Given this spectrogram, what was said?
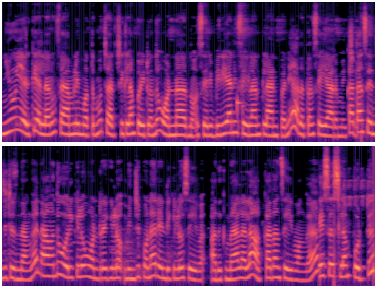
நியூ இயருக்கு எல்லாரும் ஃபேமிலி மொத்தமும் சர்ச்சுக்குலாம் போயிட்டு வந்து ஒன்றா இருந்தோம். சரி பிரியாணி செய்யலான்னு பிளான் பண்ணி அதை தான் செய்ய ஆரம்பிச்சு தான் செஞ்சுட்டு இருந்தாங்க. நான் வந்து ஒரு கிலோ ஒன்றரை கிலோ மிஞ்சி போனால் ரெண்டு கிலோ செய்வேன். அதுக்கு மேலெல்லாம் அக்கா தான் செய்வாங்க. ஸ்பைசஸ்லாம் போட்டு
